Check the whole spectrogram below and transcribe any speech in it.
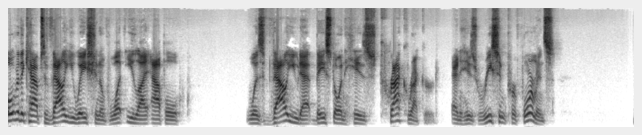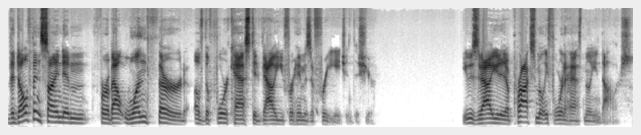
Over the cap's valuation of what Eli Apple was valued at based on his track record and his recent performance, the Dolphins signed him for about one third of the forecasted value for him as a free agent this year. He was valued at approximately four and a half million dollars,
